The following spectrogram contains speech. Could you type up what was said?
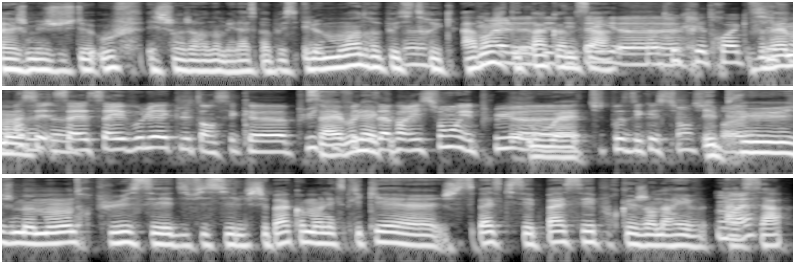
euh, je me juge de ouf et je suis genre, non, mais là, c'est pas possible. Et le moindre petit Ouais. truc. Avant, Ouais, j'étais pas des comme ça. euh, Un truc rétroactif Vraiment. en Ah, euh, ça, ça évolue avec le temps. C'est que plus Ça tu fais des avec apparitions et plus euh, Ouais. tu te poses des questions. Sur, Et euh, plus je me montre, plus c'est difficile. Je sais pas comment l'expliquer. Je sais pas ce qui s'est passé pour que j'en arrive Ouais. à ça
